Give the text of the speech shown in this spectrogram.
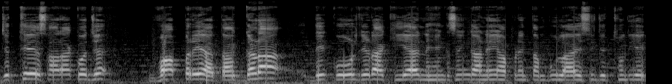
ਜਿੱਥੇ ਸਾਰਾ ਕੁਝ ਵਾਪਰਿਆ। ਤਾਂ ਗੜਾ ਦੇ ਕੋਲ ਜਿਹੜਾ ਕੀ ਹੈ, ਨਿਹੰਗ ਸਿੰਘਾਂ ਨੇ ਆਪਣੇ ਤੰਬੂ ਲਾਏ ਸੀ, ਜਿੱਥੋਂ ਦੀ ਇਹ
